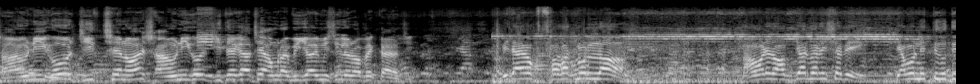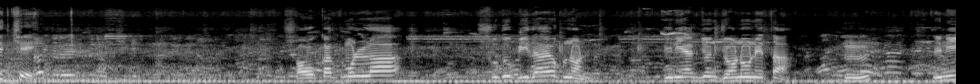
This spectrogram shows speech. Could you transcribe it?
সায়নী ঘোষ জিতছে নয় সায়নী ঘোষ জিতে গেছে আমরা বিজয় মিছিলের অপেক্ষায় আছি। বিধায়ক সভাত মোল্লা আমাদের অবজারভার হিসেবে কেমন নেতৃত্ব দিচ্ছে? শওকাত মোল্লা শুধু বিধায়ক নন তিনি একজন জননেতা। তিনি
